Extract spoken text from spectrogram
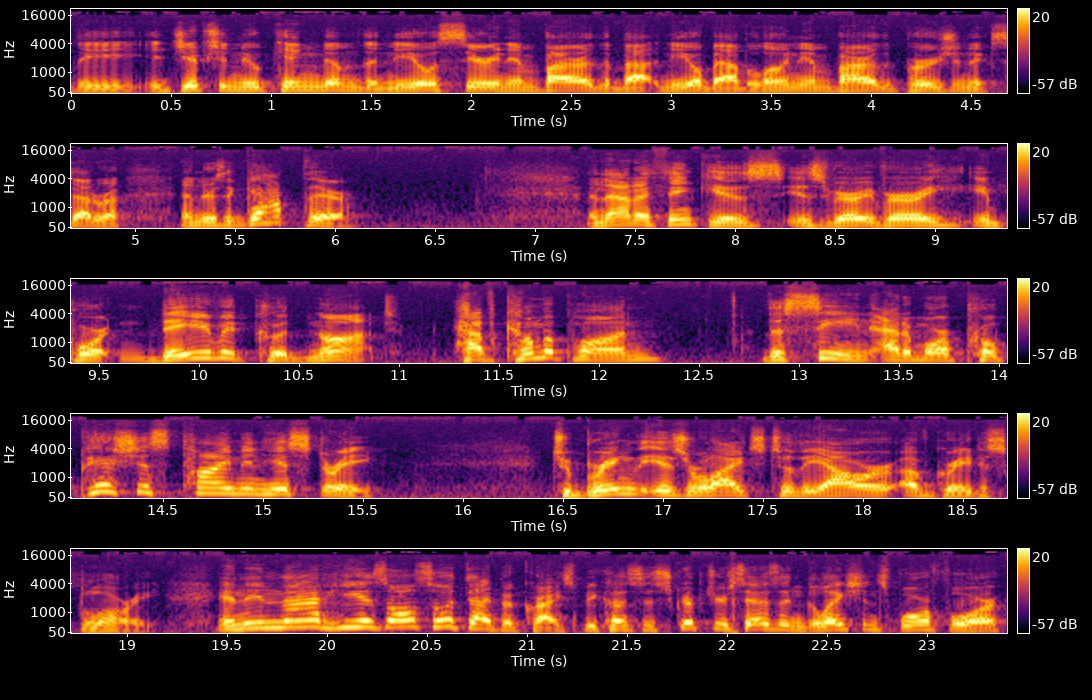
the Egyptian New Kingdom, the Neo Assyrian Empire, the ba- Neo Babylonian Empire, the Persian, etc. And there's a gap there. And that I think is, is very, very important. David could not have come upon the scene at a more propitious time in history to bring the Israelites to the hour of greatest glory. And in that, he is also a type of Christ because the scripture says in Galatians 4 4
